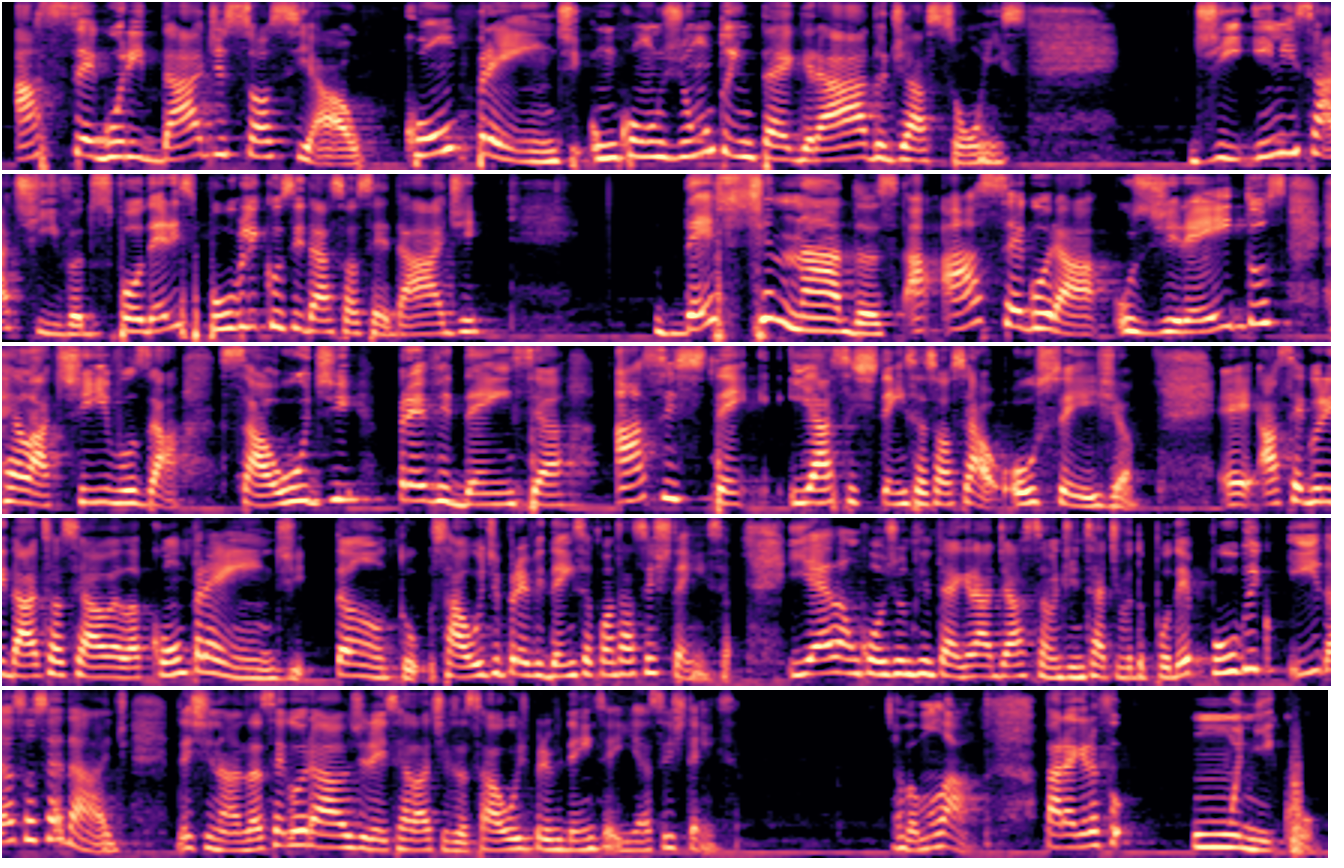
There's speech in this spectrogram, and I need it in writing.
A Seguridade Social compreende um conjunto integrado de ações de iniciativa dos poderes públicos e da sociedade destinadas a assegurar os direitos relativos à saúde, previdência, assistência e assistência social, ou seja, é, a Seguridade Social ela compreende tanto saúde, previdência quanto assistência, e ela é um conjunto integrado de ação de iniciativa do poder público e da sociedade, destinado a assegurar os direitos relativos à saúde, previdência e assistência. Vamos lá. Parágrafo único.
